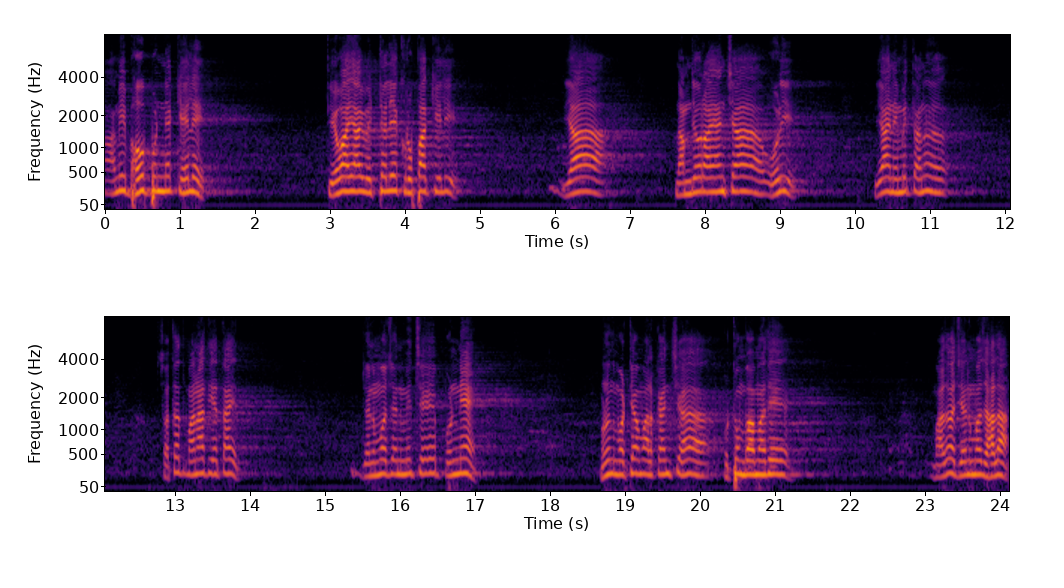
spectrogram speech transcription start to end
आम्ही भाऊपुण्य केले तेव्हा या विठ्ठले कृपा केली या नामदेवरायांच्या ओळी या निमित्तानं सतत मनात येत आहेत. जन्मोजन्मीचे पुण्य आहे. म्हणून मोठ्या मालकांच्या कुटुंबामध्ये माझा जन्म झाला.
